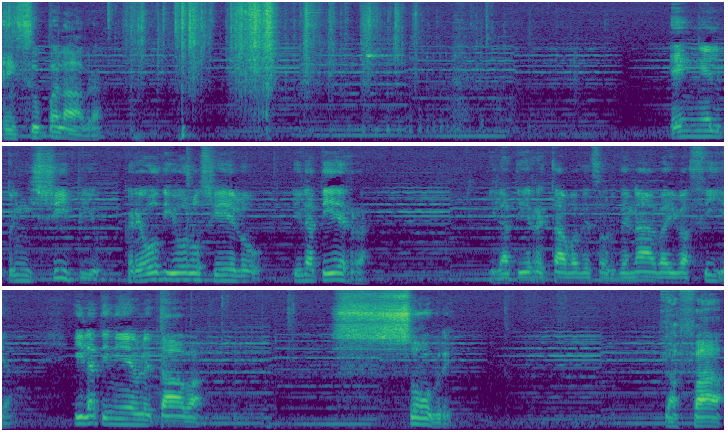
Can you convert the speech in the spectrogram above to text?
en su palabra, en el principio creó Dios los cielos y la tierra, y la tierra estaba desordenada y vacía, y la tiniebla estaba sobre la faz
